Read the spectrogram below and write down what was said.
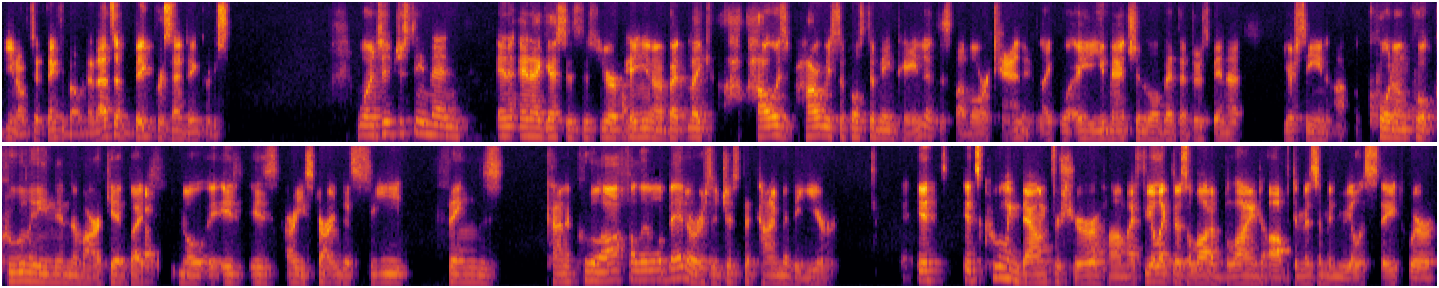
you know to think about and that's a big percent increase well it's interesting then and, and i guess this is your opinion on but like how is how are we supposed to maintain at this level or can it like well, you mentioned a little bit that there's been a you're seeing a quote unquote cooling in the market but you know is, is are you starting to see things kind of cool off a little bit or is it just the time of the year it it's cooling down for sure um, i feel like there's a lot of blind optimism in real estate where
